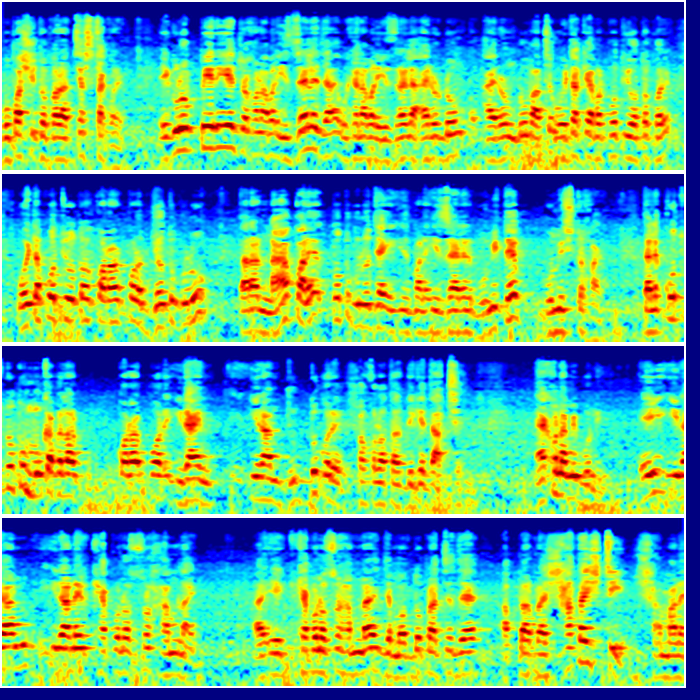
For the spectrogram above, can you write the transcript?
বোপাসিত করার চেষ্টা করে। এগুলো পেরিয়ে যখন আবার ইসরায়েলে যায়, ওইখানে আবার ইসরায়েলে আয়রন ডোম আয়রন ডোম আছে, ওইটাকে আবার প্রতিহত করে। ওইটা প্রতিহত করার পর যতগুলো তারা না পারে, ততগুলো যে মানে ইসরায়েলের ভূমিতে ভূমিষ্ঠ হয়। তাহলে কতটুকু মোকাবেলা করার পর ইরান ইরান যুদ্ধ করে সফলতার দিকে যাচ্ছে। এখন আমি বলি, এই ইরান, ইরানের ক্ষেপণাস্ত্র হামলায় এই ক্ষেপণাস্ত্র হামলায় যে মধ্যপ্রাচ্যে যে আপনার প্রায় সাতাইশটি মানে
